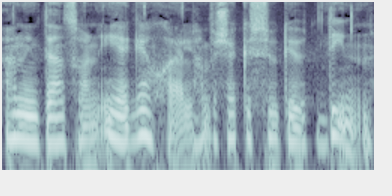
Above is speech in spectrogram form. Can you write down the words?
han inte ens har en egen själ. Han försöker suga ut din.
